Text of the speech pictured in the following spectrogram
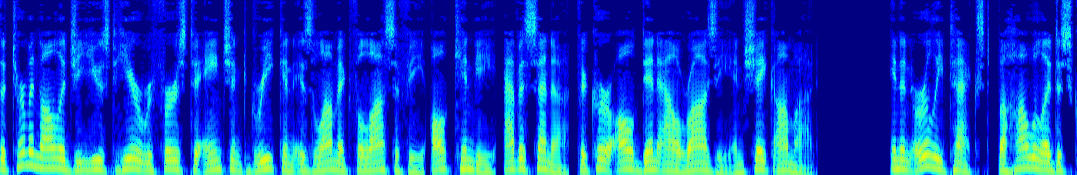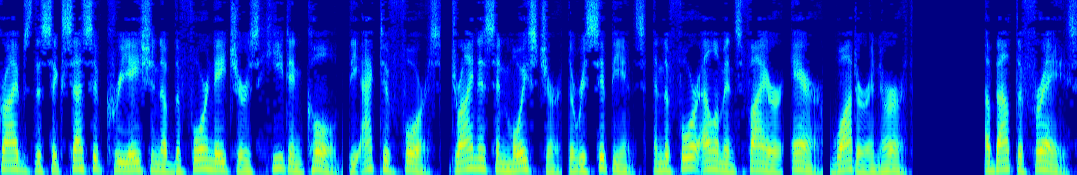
The terminology used here refers to ancient Greek and Islamic philosophy al-Kindi, Avicenna, Fakhr al-Din al-Razi and Sheikh Ahmad. In an early text, Baha'u'llah describes the successive creation of the four natures heat and cold the active force, dryness and moisture the recipients, and the four elements fire, air, water and earth. About the phrase,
